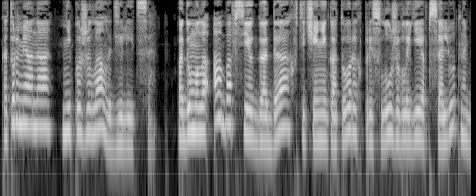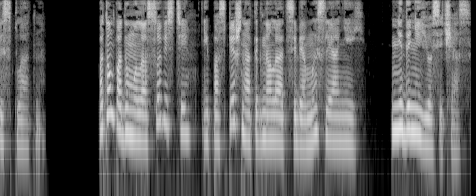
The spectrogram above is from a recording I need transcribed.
которыми она не пожелала делиться. Подумала обо всех годах, в течение которых прислуживала ей абсолютно бесплатно. Потом подумала о совести и поспешно отогнала от себя мысли о ней. Не до нее сейчас.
